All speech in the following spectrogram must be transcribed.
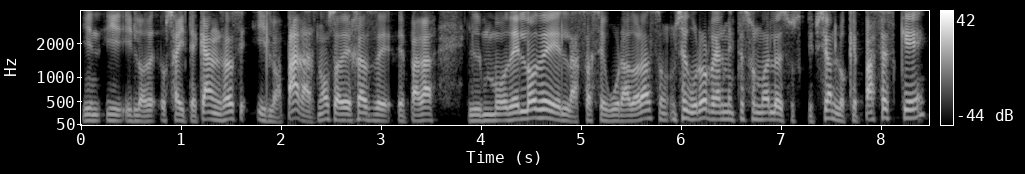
y, lo, o sea, y te cansas y lo apagas, ¿no? O sea, dejas de, pagar. El modelo de las aseguradoras, un seguro realmente es un modelo de suscripción. Lo que pasa es que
